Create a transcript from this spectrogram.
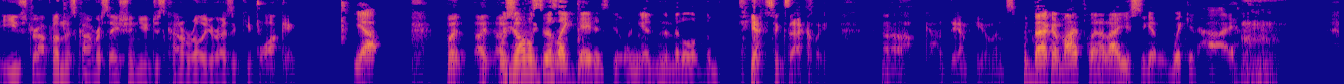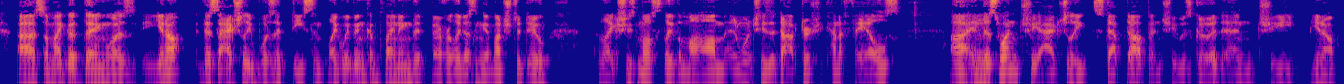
eavesdropped on this conversation, you just kind of roll your eyes and keep walking. yeah, But I, I which do almost think- feels like Data's doing it in the middle of them. yes, exactly. Oh, goddamn humans. Back on my planet, I used to get wicked high. Uh, so my good thing was, you know, this actually was a decent. Like we've been complaining that Beverly doesn't get much to do. Like she's mostly the mom, and when she's a doctor, she kind of fails. Uh, In Mhm. this one, she actually stepped up, and she was good, and she, you know,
